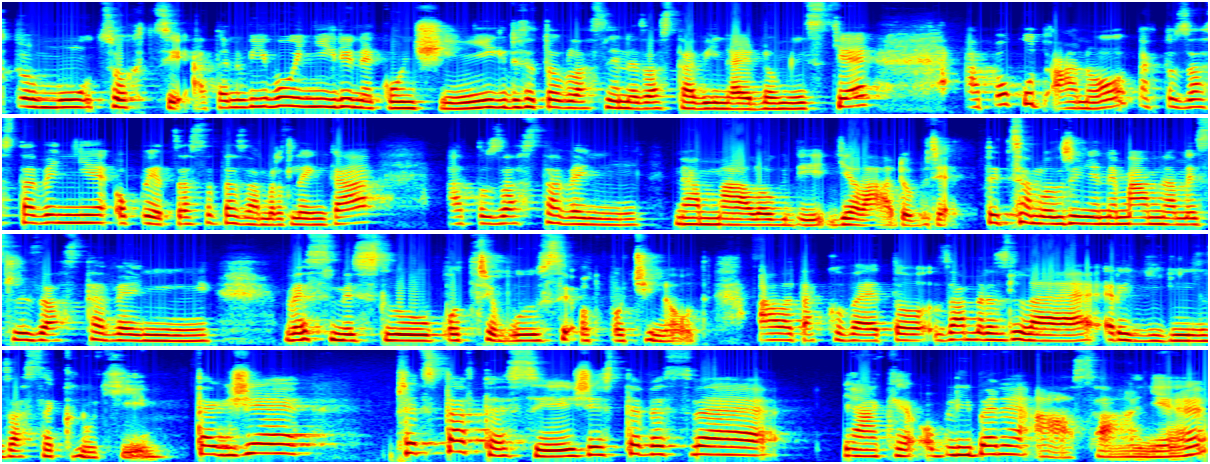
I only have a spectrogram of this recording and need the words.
k tomu, co chci. A ten vývoj nikdy nekončí, nikdy se to vlastně nezastaví na jednom místě. A pokud ano, tak to zastavení je opět zase ta zamrzlinka a to zastavení nám málo kdy dělá dobře. Teď samozřejmě nemám na mysli zastavení ve smyslu potřebuju si odpočinout, ale takové to zamrzlé rigidní zaseknutí. Takže představte si, že jste ve své nějaké oblíbené ásáně,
